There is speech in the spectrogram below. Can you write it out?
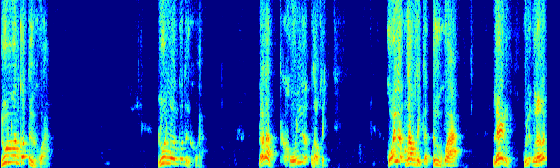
Luôn luôn có từ khóa. Luôn luôn có từ khóa đó là khối lượng giao dịch. Khối lượng giao dịch là từ khóa lên khối lượng lớn.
